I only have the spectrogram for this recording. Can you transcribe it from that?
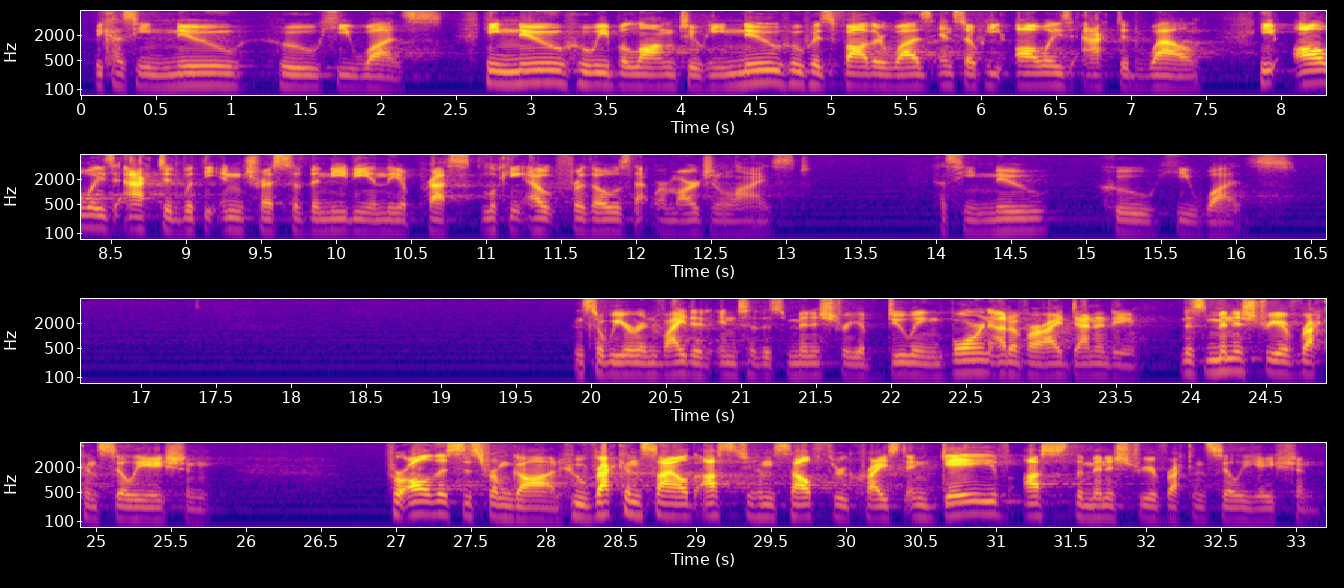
because he knew who he was. He knew who he belonged to, he knew who his father was, and so he always acted well. He always acted with the interests of the needy and the oppressed, looking out for those that were marginalized, because he knew who he was. And so we are invited into this ministry of doing, born out of our identity, this ministry of reconciliation. For all this is from God, who reconciled us to himself through Christ and gave us the ministry of reconciliation.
